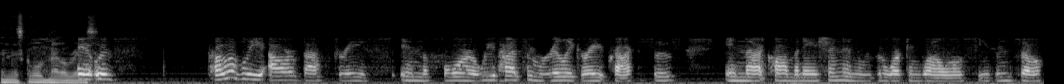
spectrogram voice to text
in this gold medal race? It was probably our best race in the four. We've had some really great practices in that combination, and we've been working well all season. So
